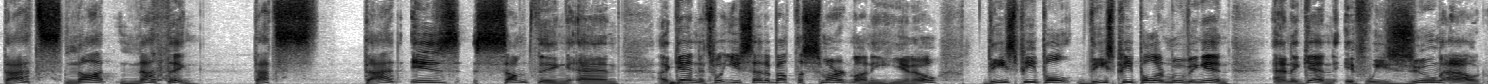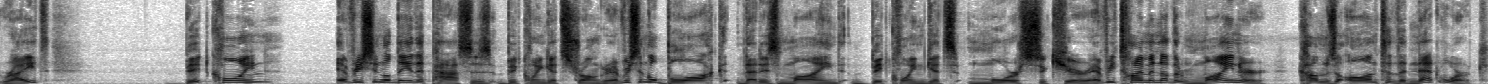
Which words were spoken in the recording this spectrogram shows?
that's not nothing. That's that is something and again it's what you said about the smart money you know these people these people are moving in and again if we zoom out right Bitcoin, every single day that passes, Bitcoin gets stronger. Every single block that is mined, Bitcoin gets more secure. Every time another miner comes onto the network,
